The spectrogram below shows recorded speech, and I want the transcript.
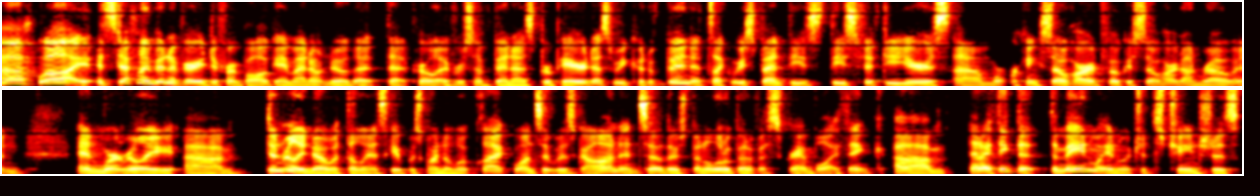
Uh, well, I, it's definitely been a very different ballgame. I don't know that that pro-lifers have been as prepared as we could have been. It's like we spent these these 50 years um, working so hard, focused so hard on Roe, and and weren't really um, didn't really know what the landscape was going to look like once it was gone. And so there's been a little bit of a scramble, I think. Um, and I think that the main way in which it's changed is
